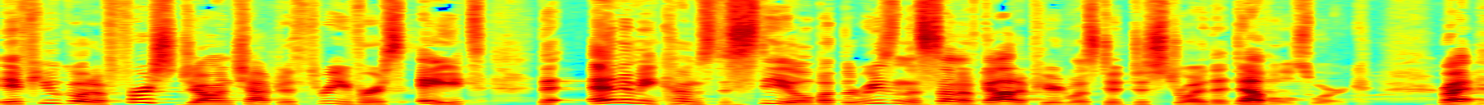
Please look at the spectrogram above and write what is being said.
if you go to 1 John chapter 3 verse 8, the enemy comes to steal, but the reason the son of God appeared was to destroy the devil's work. Right?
